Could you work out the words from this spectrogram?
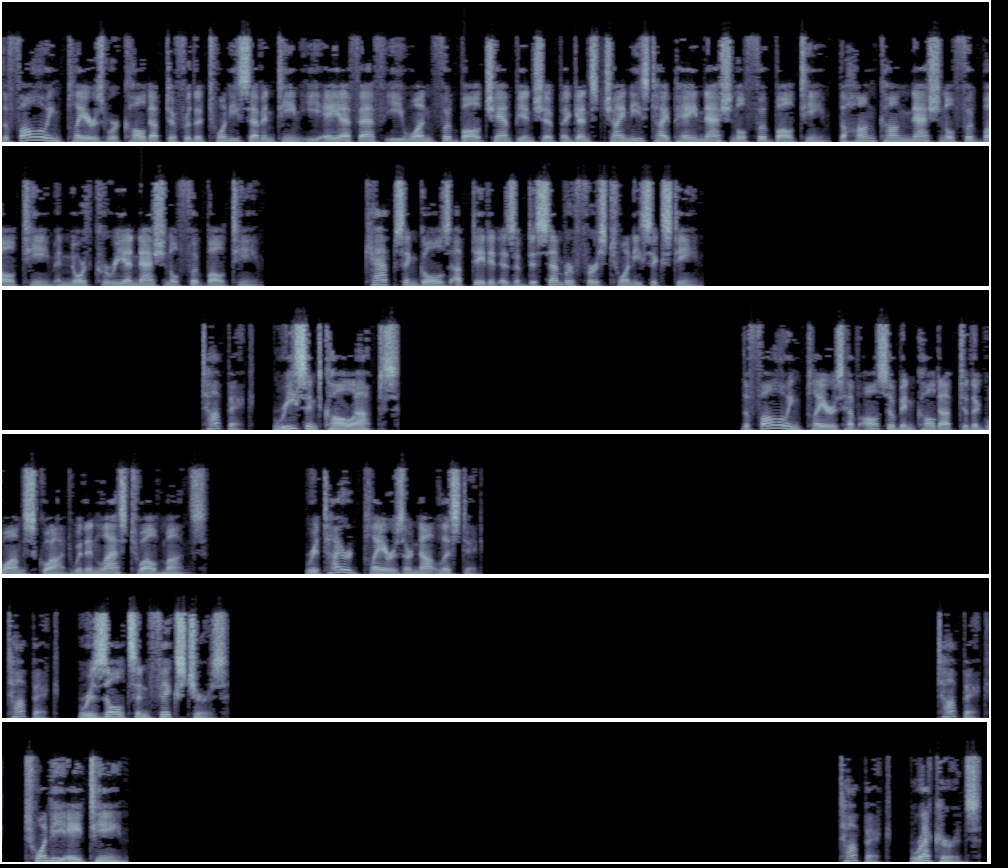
The following players were called up to for the 2017 EAFF E1 Football Championship against Chinese Taipei national football team, the Hong Kong national football team and North Korea national football team. Caps and goals updated as of December 1, 2016. Recent call-ups The following players have also been called up to the Guam squad within last 12 months. Retired players are not listed. Topic: Results and fixtures. Topic: 2018. Records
